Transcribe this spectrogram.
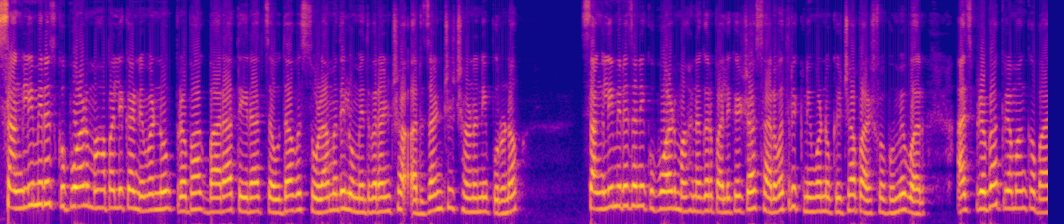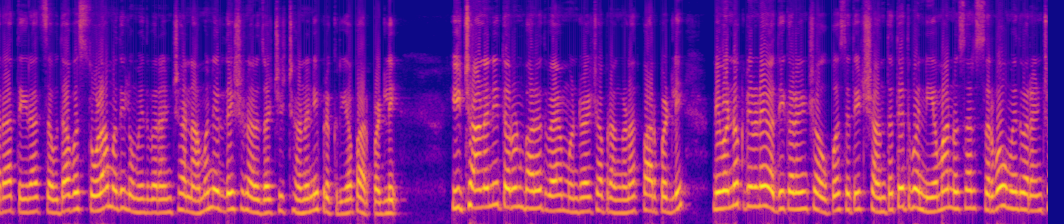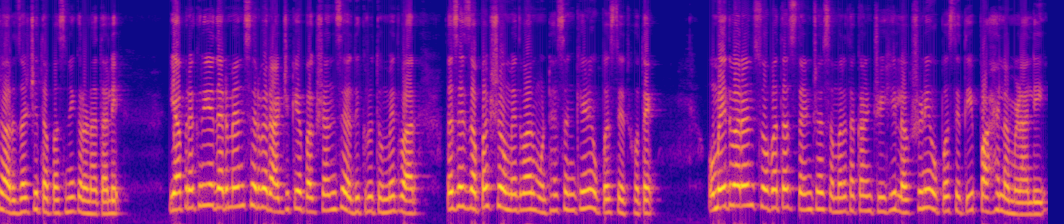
सांगली मिरज कुपवाड महापालिका निवडणूक प्रभाग बारा तेरा चौदा व सोळा मधील उमेदवारांच्या अर्जांची छाननी पूर्ण. सांगली मिरज आणि कुपवाड महानगरपालिकेच्या सार्वत्रिक निवडणुकीच्या पार्श्वभूमीवर आज प्रभाग क्रमांक बारा तेरा चौदा व सोळा मधील उमेदवारांच्या नामनिर्देशन अर्जाची छाननी प्रक्रिया पार पडली. ही छाननी तरुण भारत व्यायाम मंडळाच्या प्रांगणात पार पडली. निवडणूक निर्णय अधिकाऱ्यांच्या उपस्थितीत शांततेत व नियमानुसार सर्व उमेदवारांच्या अर्जाची तपासणी करण्यात आली. या प्रक्रियेदरम्यान सर्व राजकीय पक्षांचे अधिकृत उमेदवार तसेच अपक्ष उमेदवार मोठ्या संख्येने उपस्थित होते. उमेदवारांसोबतच त्यांच्या समर्थकांचीही लक्षणीय उपस्थिती पाहायला मिळाली.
